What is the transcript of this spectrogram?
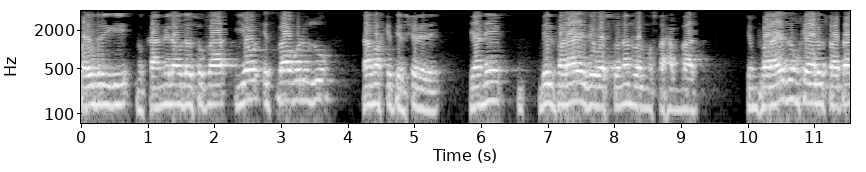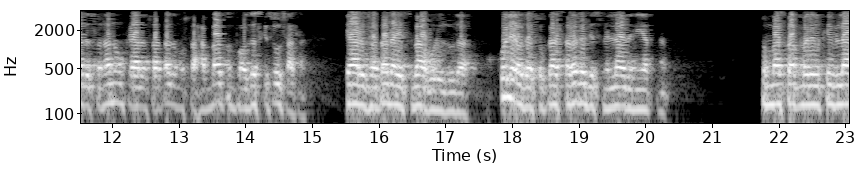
تودريږي نو کامل او د سوکا یو اسباب الوضو دا مخکې تیر شوی دی یعنی بالفرائض والسنن والمستحبات چې فرائض هم خیال ساته د سنن هم خیال ساته د مستحبات هم په اوس کې سو ساته خیال ساته د اسباب الوضو دا کول او د سوکا سره د بسم الله د نیت نه ثم استقبل القبلة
